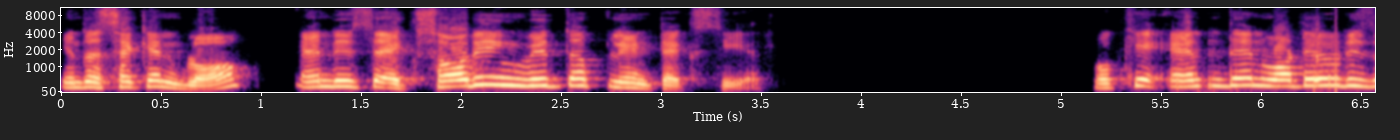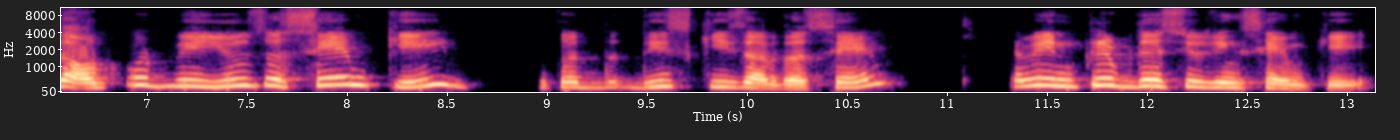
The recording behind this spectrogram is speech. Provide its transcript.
in the second block and is XORing with the plain text here. Okay, and then whatever is the output, we use the same key because these keys are the same and we encrypt this using same key.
